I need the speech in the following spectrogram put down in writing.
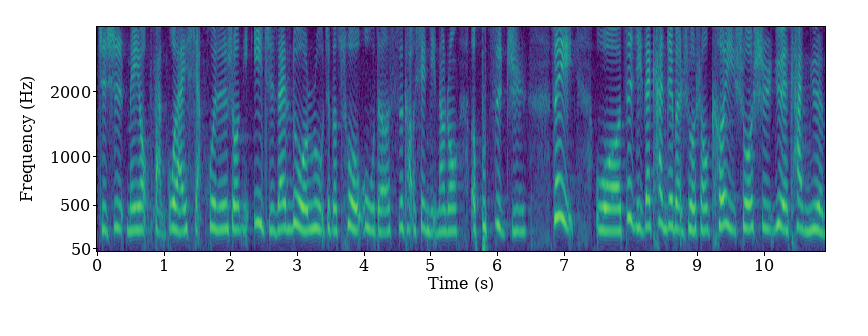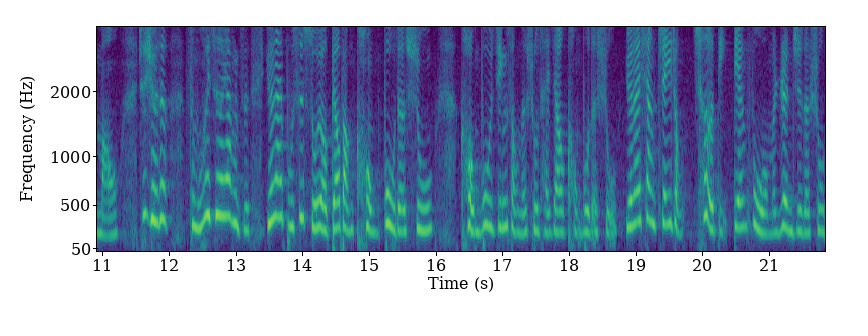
只是没有反过来想，或者是说你一直在落入这个错误的思考陷阱当中而不自知，所以。我自己在看这本书的时候，可以说是越看越毛，就觉得怎么会这样子？原来不是所有标榜恐怖的书、恐怖惊悚的书才叫恐怖的书，原来像这一种彻底颠覆我们认知的书，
